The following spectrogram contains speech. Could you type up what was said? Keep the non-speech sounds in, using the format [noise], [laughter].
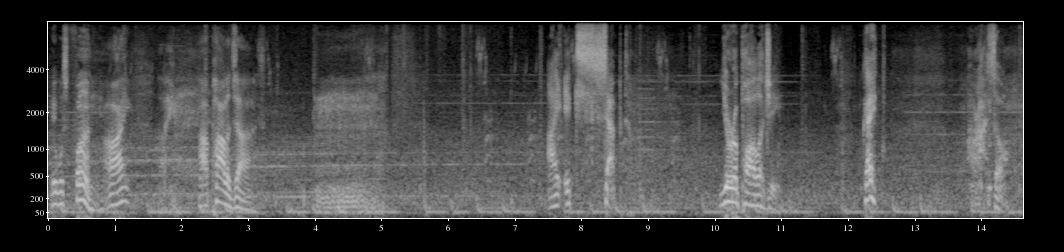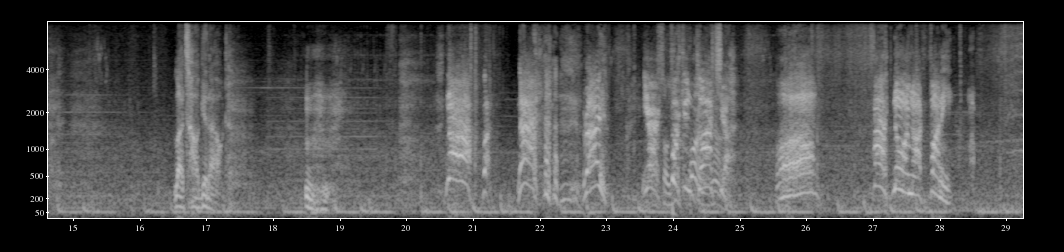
It was funny, all right? I, apologize. I accept your apology. Okay? All right, so let's hug it out. Mm-hmm. Ah! Ah! [laughs] Right? You're So you're fucking funny, gotcha! Oh, fuck! No, I'm not funny.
